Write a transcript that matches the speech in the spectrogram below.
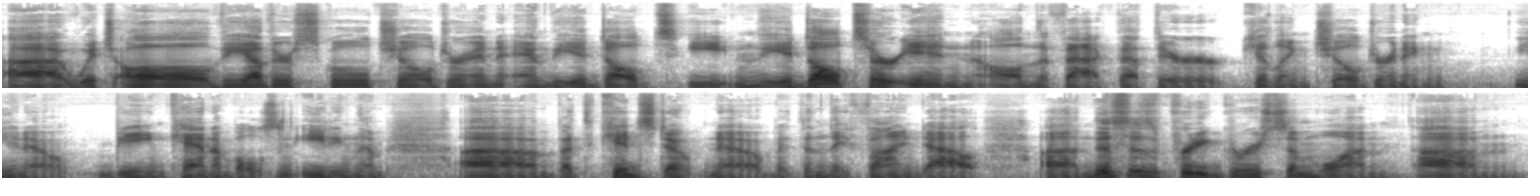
uh, which all the other school children and the adults eat. And the adults are in on the fact that they're killing children and you know, being cannibals and eating them. Um, but the kids don't know, but then they find out. Um, this is a pretty gruesome one, um,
